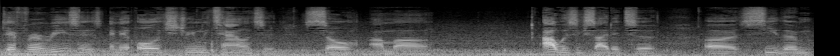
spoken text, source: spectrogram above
different reasons, and they're all extremely talented. So I'm, uh, I was excited to uh, see them,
